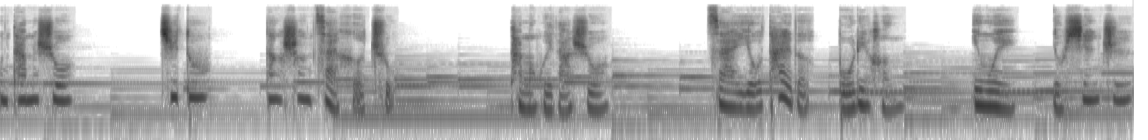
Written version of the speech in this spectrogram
问他们说：“基督当生在何处？”他们回答说：“在犹太的伯利恒，因为有先知。”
